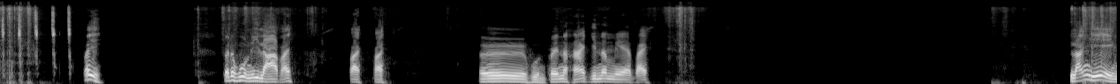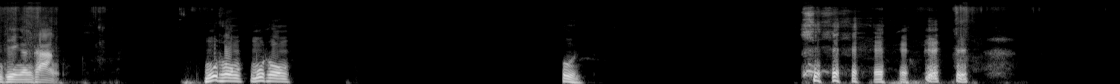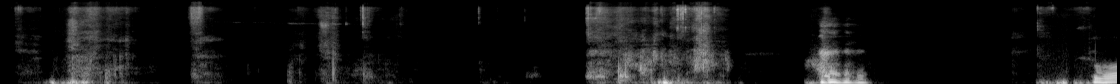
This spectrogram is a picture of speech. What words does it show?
ไปไปทางหุ่นนี่ลาไป ไปไปเออหุ่นไปนะหากินน้ำแม่ไป หลังนี้เองเทียงกลางทาง หมูทงหมูทงหุ่นหมู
